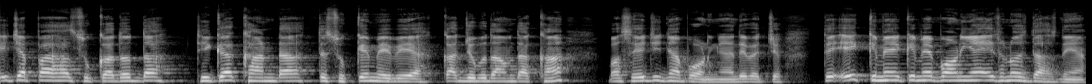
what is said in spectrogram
ਇਹ ਚ ਆਪਾਂ ਸੁੱਕਾ ਦੁੱਧ ਆ, ਠੀਕ ਆ, ਖੰਡ ਆ ਤੇ ਸੁੱਕੇ ਮੇਵੇ ਆ, ਕਾਜੂ ਬਦਾਮ ਦਾ ਅੱਖਾਂ, ਬਸ ਇਹ ਚੀਜ਼ਾਂ ਪਾਉਣੀਆਂ ਇਹਦੇ ਵਿੱਚ। ਤੇ ਇਹ ਕਿਵੇਂ ਕਿਵੇਂ ਪਾਉਣੀਆਂ ਇਹ ਤੁਹਾਨੂੰ ਅਸੀਂ ਦੱਸਦੇ ਆ।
